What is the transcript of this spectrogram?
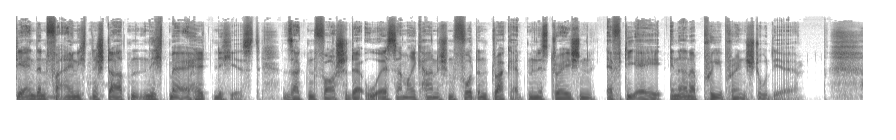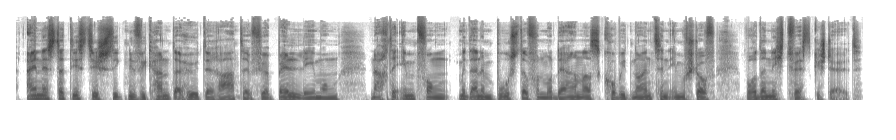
der in den Vereinigten Staaten nicht mehr erhältlich ist, sagten Forscher der US-amerikanischen Food and Drug Administration FDA in einer Preprint-Studie. Eine statistisch signifikant erhöhte Rate für Bell-Lähmung nach der Impfung mit einem Booster von Modernas Covid-19-Impfstoff wurde nicht festgestellt.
